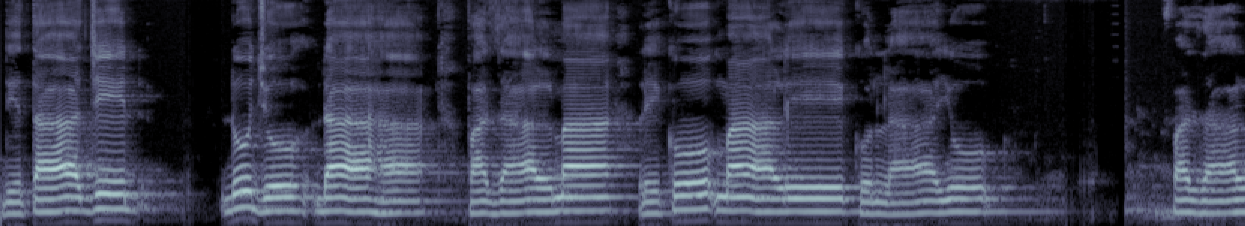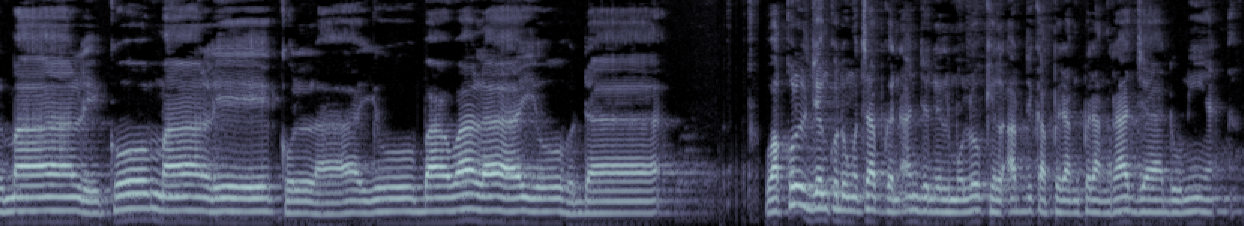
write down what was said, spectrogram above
ditajid dujuh daha. Fazal maliku malikun layu fazal maliku malikul layu bawala yuhda. Wakul jeung kudu ngucapkeun anjeun lil mulukil ardi ka pirang-pirang raja dunia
